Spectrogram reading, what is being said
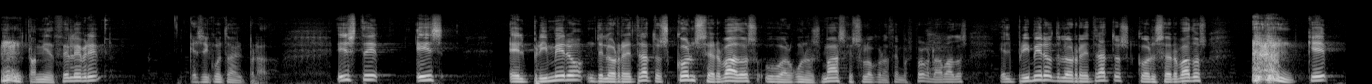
también célebre que se encuentra en el Prado. Este es el primero de los retratos conservados, hubo algunos más que solo conocemos por grabados, el primero de los retratos conservados que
